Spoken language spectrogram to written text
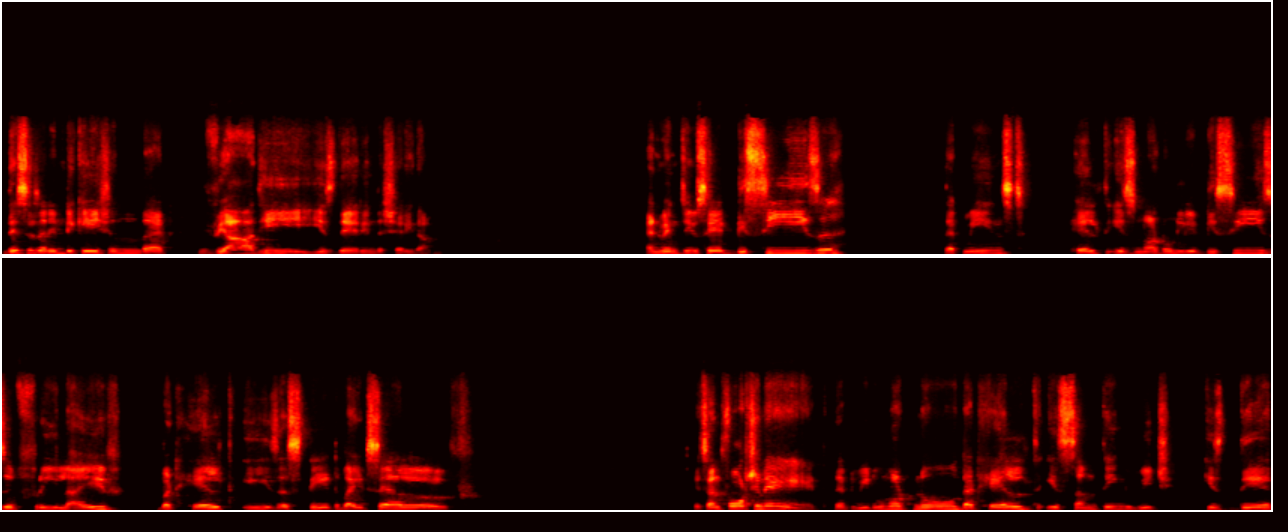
This is an indication that vyadhi is there in the shariram. And when you say disease, that means health is not only disease-free life, but health is a state by itself. It's unfortunate that we do not know that health is something which is there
